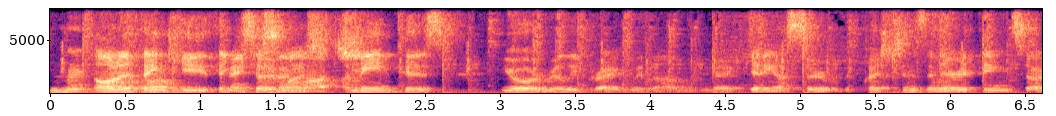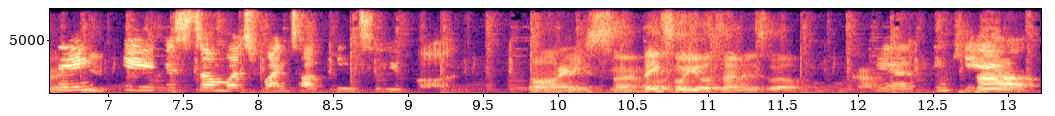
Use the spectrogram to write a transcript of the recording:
Mhm. Oh no, thank Wow. you, thank, Thank you you so, so much. much. I mean, because you're really great with um, you know, getting us through with the questions and everything. So Thank you. It's so much fun talking to you both. Oh, Thank you thanks. so Thanks much. for your time as well. Okay. Yeah, thank you. Bye.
